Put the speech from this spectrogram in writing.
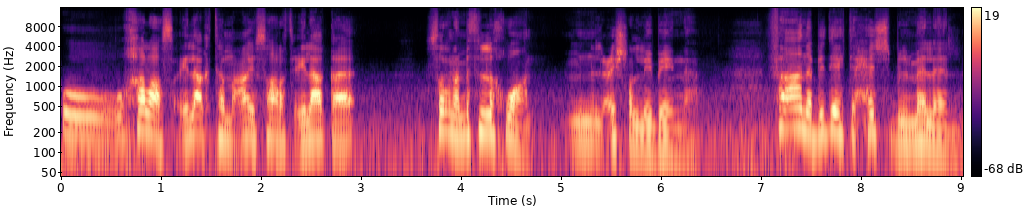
وخلاص علاقته معاي صارت علاقة صرنا مثل الإخوان من العشرة اللي بيننا. فأنا بديت أحس بالملل.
